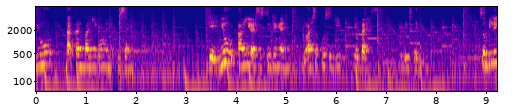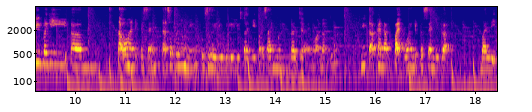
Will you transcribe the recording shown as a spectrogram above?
you takkan bagi 100%. Okay, you are here as a student kan, you are supposed to give your best bila you study. So bila you bagi um, tak 100%, tak sepenuhnya usaha you bila you study, buat assignment, belajar and whatnot tu, you tak akan dapat 100% juga balik.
